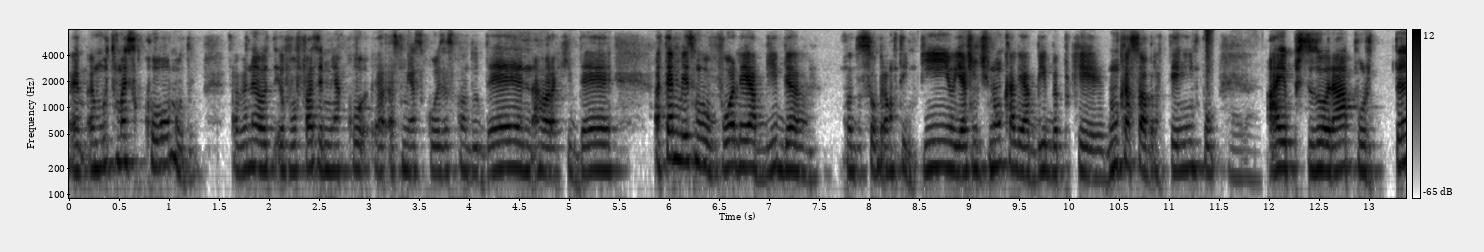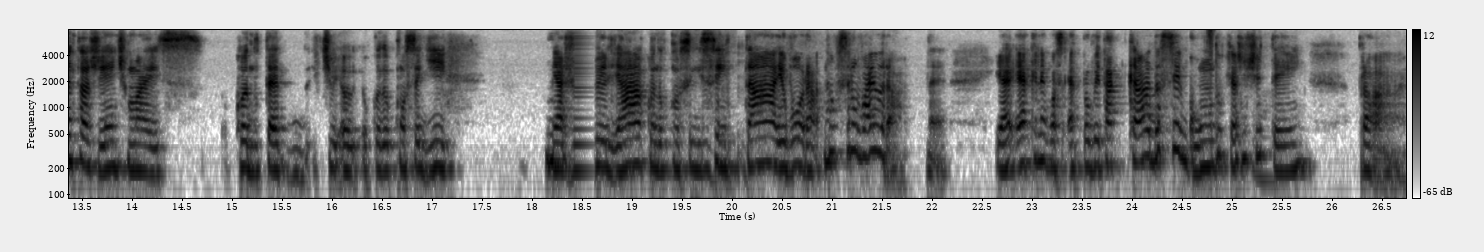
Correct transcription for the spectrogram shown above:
É, é muito mais cômodo, sabe? Eu, eu vou fazer minha as minhas coisas quando der, na hora que der, até mesmo eu vou ler a Bíblia quando sobrar um tempinho, e a gente nunca lê a Bíblia porque nunca sobra tempo. Verdade. Aí eu preciso orar por tanta gente, mas quando, te- eu, eu- quando eu conseguir me ajoelhar, quando eu conseguir sentar, eu vou orar. Não, você não vai orar, né? É, é aquele negócio, é aproveitar cada segundo que a gente tem para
